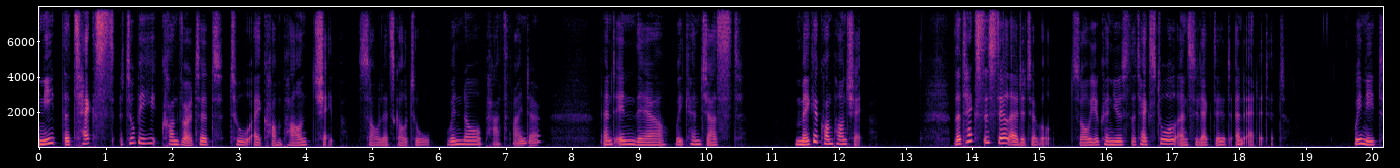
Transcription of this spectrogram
need the text to be converted to a compound shape. So let's go to Window Pathfinder. And in there, we can just make a compound shape. The text is still editable, so you can use the text tool and select it and edit it. We need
